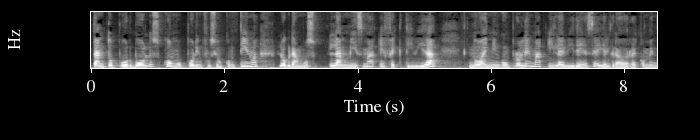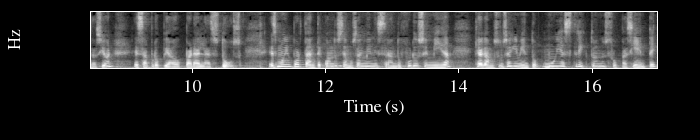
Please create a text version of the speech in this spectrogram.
tanto por bolos como por infusión continua, logramos la misma efectividad no hay ningún problema y la evidencia y el grado de recomendación es apropiado para las dos. Es muy importante cuando estemos administrando furosemida que hagamos un seguimiento muy estricto en nuestro paciente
